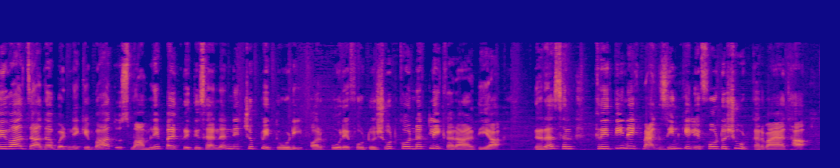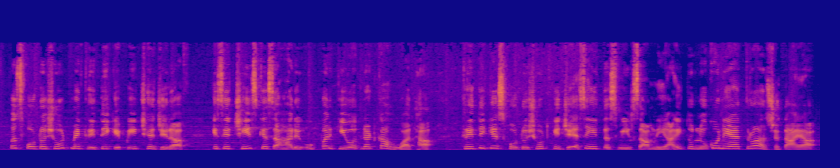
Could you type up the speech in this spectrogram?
विवाद ज़्यादा बढ़ने के बाद उस मामले पर कृति सैनन ने चुप्पी तोड़ी और पूरे फोटोशूट को नकली करार दिया। दरअसल, कृति ने एक मैगजीन के लिए फोटोशूट करवाया था। उस फोटोशूट में कृति के पीछे जिराफ किसी चीज़ के सहारे ऊपर की ओर लटका हुआ था। कृति के इस फोटोशूट की जैसे ही तस्वीर सामने आई तो लोगों ने ऐतराज जताया।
